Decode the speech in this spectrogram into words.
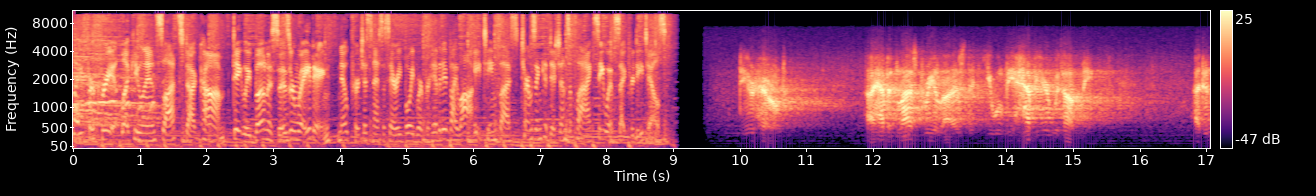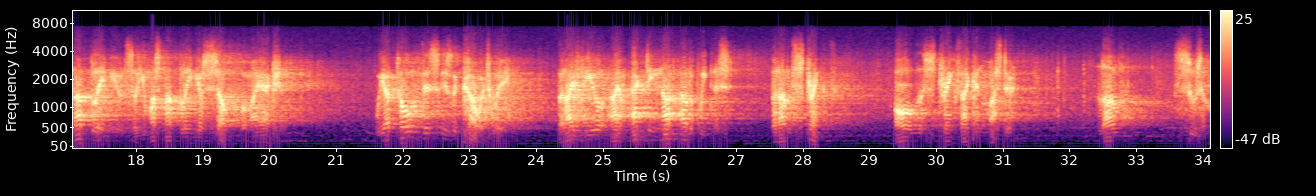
Play for free at LuckyLandSlots.com. Daily bonuses are waiting. No purchase necessary. Void where prohibited by law. 18 plus. Terms and conditions apply. See website for details. Dear Harold, I have at last realized that you will be happier without me. I do not blame you, so you must not blame yourself for my action. We are told this is the coward's way, but I feel I am acting not out of weakness, but out of strength. The strength I can muster. Love, Susan.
